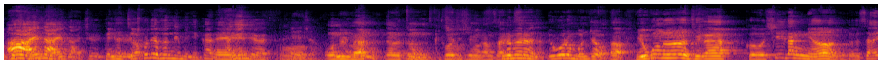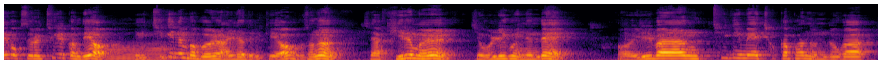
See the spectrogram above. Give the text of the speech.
아, 아니다, 아니다. 저, 괜찮죠? 초대 손님이니까 네. 당연히 제가 어, 해야죠. 오늘만 어, 좀 음, 그쵸. 도와주시면 감사하겠습니다. 그러면은 요거는 먼저 어, 요거는 제가 그 실당면 그 쌀국수를 튀길 건데요. 아. 이 튀기는 법을 알려드릴게요. 우선은 제가 기름을 지금 올리고 있는데 어, 일반 튀김에 적합한 온도가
